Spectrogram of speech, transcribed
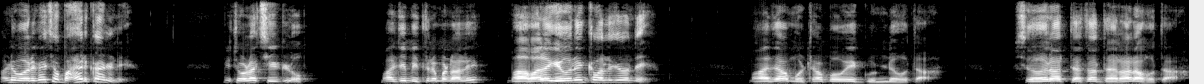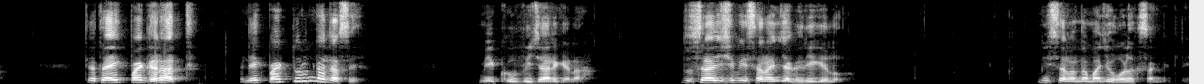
आणि वर्गाच्या बाहेर काढले. मी थोडा चिडलो. माझे मित्र म्हणाले भावाला घेऊन ये कॉलेजमध्ये माझा मोठा भाऊ एक गुंड होता. शहरात त्याचा दरारा होता. त्याचा एक पाय घरात आणि एक पाय तुरुंगात असे. मी खूप विचार केला. दुसऱ्या दिवशी मी सरांच्या घरी गेलो. मी सरांना माझी ओळख सांगितली.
